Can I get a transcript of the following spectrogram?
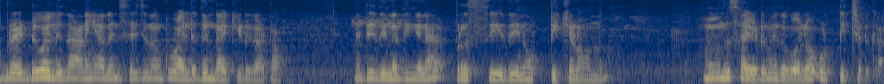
ബ്രെഡ് വലുതാണെങ്കിൽ അതനുസരിച്ച് നമുക്ക് വലുതുണ്ടാക്കിയിടുക കേട്ടോ. എന്നിട്ട് ഇതിനതിങ്ങനെ പ്രസ് ചെയ്ത് ഇതിനെ ഒട്ടിക്കണമെന്ന്. മൂന്ന് സൈഡും ഇതുപോലെ ഒട്ടിച്ചെടുക്കുക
